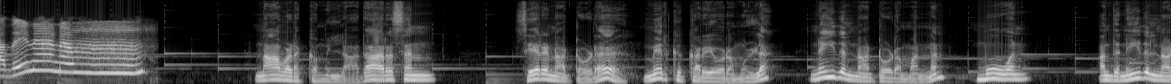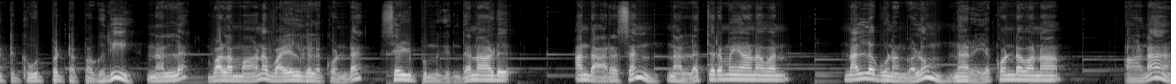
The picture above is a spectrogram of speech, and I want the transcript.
கதை நேரம் நாவடக்கம் இல்லாத அரசன். சேர நாட்டோட மேற்கு கரையோரம் உள்ள நெய்தல் நாட்டோட மன்னன் மூவன். அந்த நெய்தல் நாட்டுக்கு உட்பட்ட பகுதி நல்ல வளமான வயல்களை கொண்ட செழிப்பு மிகுந்த நாடு. அந்த அரசன் நல்ல திறமையானவன். நல்ல குணங்களும் நிறைய கொண்டவனா. ஆனா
